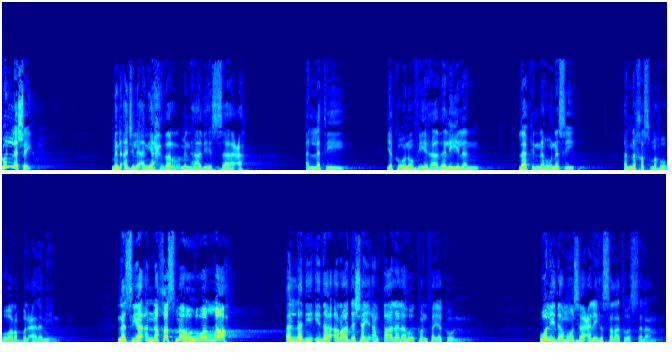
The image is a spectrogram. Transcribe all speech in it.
كل شيء من أجل أن يحذر من هذه الساعة التي يكون فيها ذليلا لكنه نسي أن خصمه هو رب العالمين. نسي أن خصمه هو الله الذي إذا أراد شيئا قال له كن فيكون. ولد موسى عليه الصلاة والسلام.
